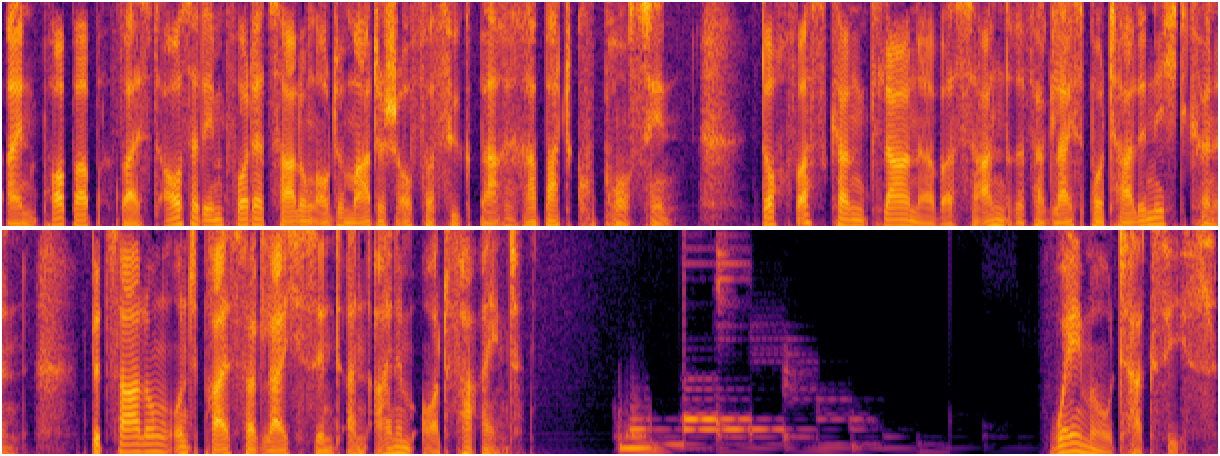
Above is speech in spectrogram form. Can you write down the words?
Ein Pop-up weist außerdem vor der Zahlung automatisch auf verfügbare Rabattcoupons hin. Doch was kann Klarna, was andere Vergleichsportale nicht können? Bezahlung und Preisvergleich sind an einem Ort vereint. Waymo-Taxis.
